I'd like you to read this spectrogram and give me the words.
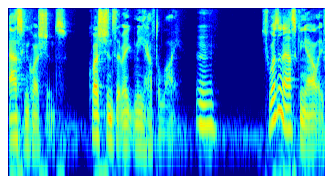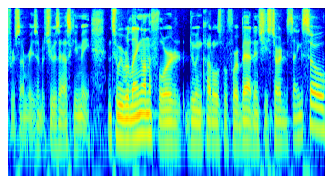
asking questions, questions that make me have to lie. She wasn't asking Allie for some reason, but she was asking me. And so we were laying on the floor doing cuddles before bed, and she started saying, So,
